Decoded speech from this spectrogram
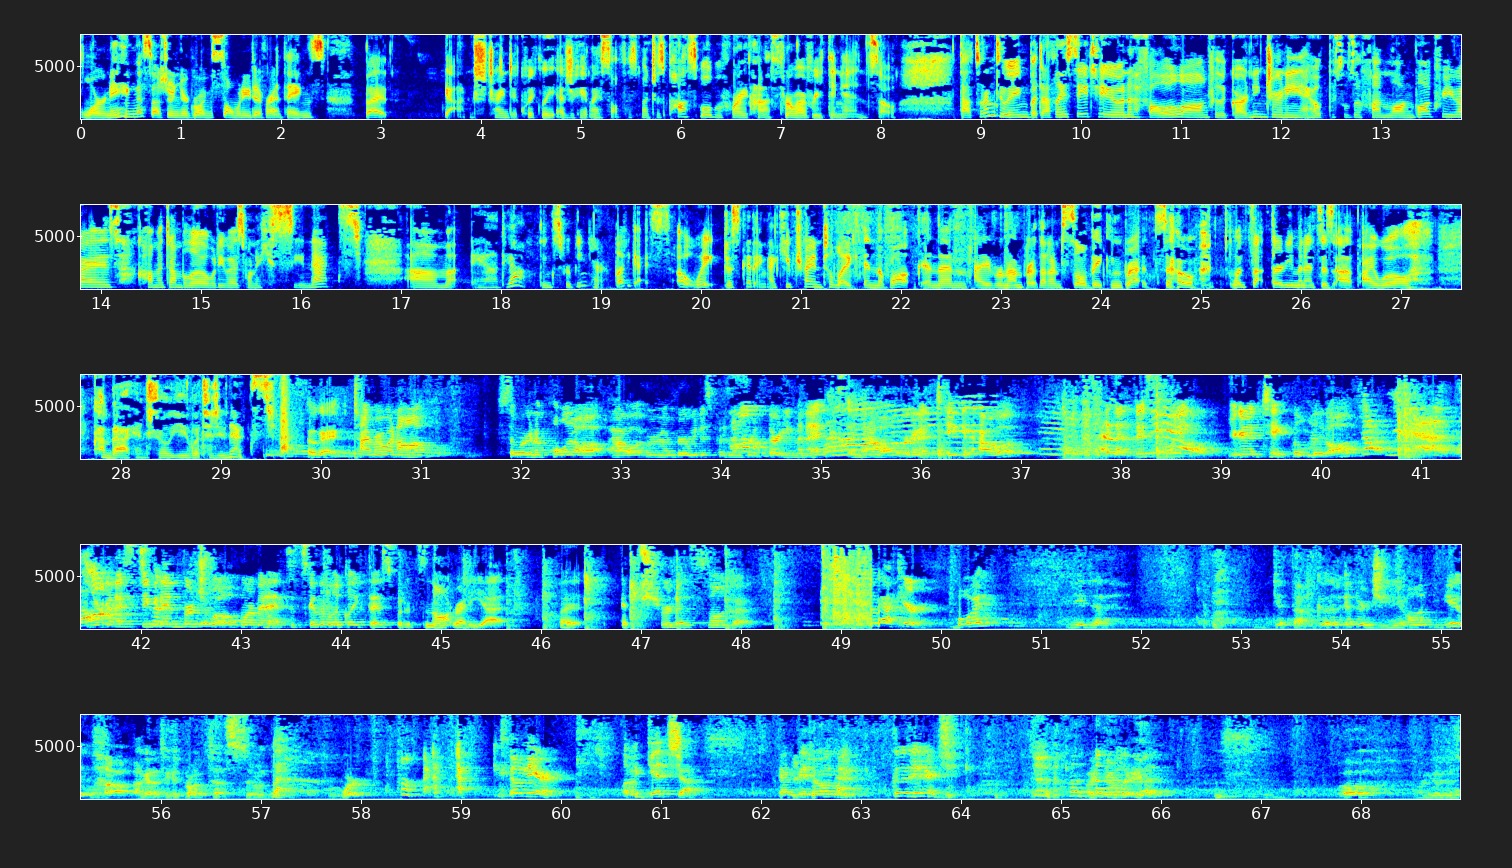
learning, especially when you're growing so many different things. But yeah, I'm just trying to quickly educate myself as much as possible before I kind of throw everything in. So that's what I'm doing, but definitely stay tuned. Follow along for the gardening journey. I hope this was a fun long vlog for you guys. Comment down below. What do you guys want to see next? Um, and yeah, thanks for being here. Love you guys. Oh, wait, just kidding. I keep trying to like end the vlog and then I remember that I'm still baking bread. So once that 30 minutes is up, I will come back and show you what to do next. Okay, timer went off. So we're gonna pull it all out. Remember, we just put it in for 30 minutes, and now we're gonna take it out. And at this point, you're gonna take the lid off. You're gonna stick it in for 12 more minutes. It's gonna look like this, but it's not ready yet. But it sure does smell good. Come back here, boy. You need to get that good energy on you. Oh, I gotta take a drug test soon for work. Come here. Let me get ya. Gotta You're get killing me. good energy. I can't breathe. Oh my goodness.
